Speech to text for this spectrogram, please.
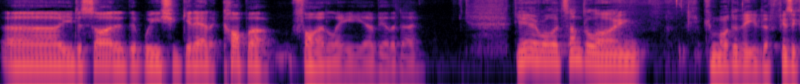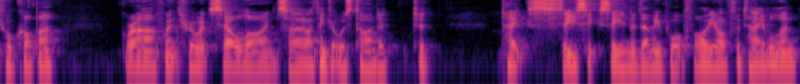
Uh, you decided that we should get out of copper finally uh, the other day. Yeah, well, its underlying commodity, the physical copper graph, went through its sell line. So I think it was time to, to take C6C in the dummy portfolio off the table. And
